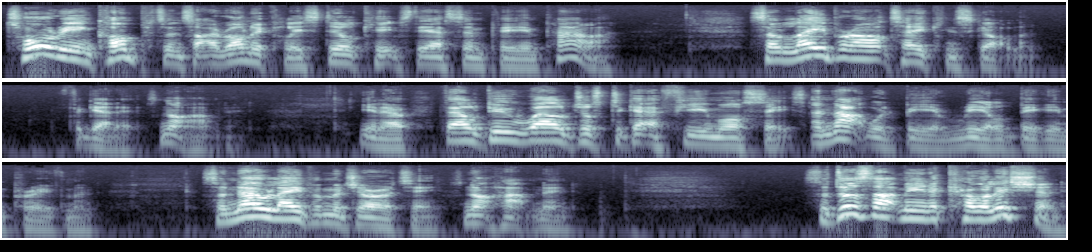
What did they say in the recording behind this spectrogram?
Tory incompetence, ironically, still keeps the SNP in power. So Labour aren't taking Scotland. Forget it. It's not happening. You know, they'll do well just to get a few more seats, and that would be a real big improvement. So no Labour majority. It's not happening. So does that mean a coalition?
